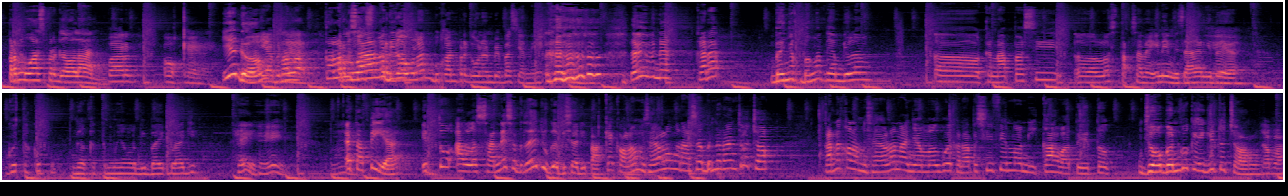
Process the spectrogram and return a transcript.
Perluas pergaulan. Per oke. Iya dong. Iya kalau benar. kalau Perluas misalnya lo bilang pergaulan bukan pergaulan bebas ya nek. tapi bener karena banyak banget yang bilang "Eh, kenapa sih eh, lo stuck sama yang ini? Misalnya gitu Iya. ya gue takut nggak ketemu yang lebih baik lagi hey. Hey, eh tapi ya itu alasannya sebetulnya juga bisa dipakai kalau misalnya lo ngerasa beneran cocok karena kalau misalnya lo nanya sama gue kenapa sih Vin lo nikah waktu itu jawaban gue kayak gitu cong Apa?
